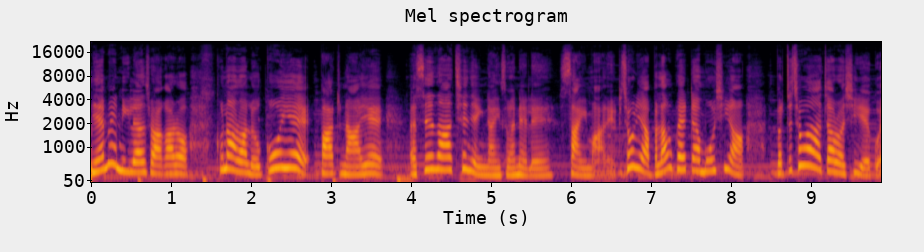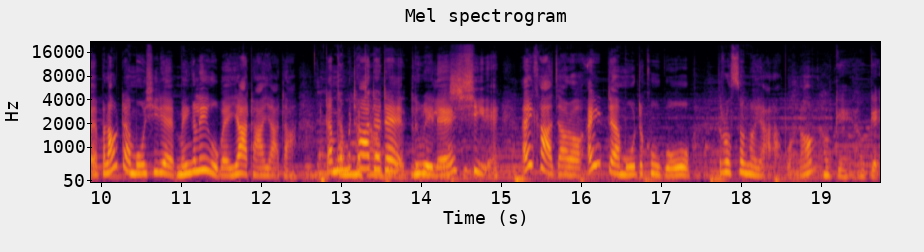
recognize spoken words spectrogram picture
မြဲမဲ့နီလန်ဆိုတာကတော့ခုနကတော့လို့ကိုယ့်ရဲ့ပါတနာရဲ့အစင်းစားချင့်ချိန်နိုင်စွမ်းနဲ့လဲဆိုင်ပါတယ်တချို့တွေကဘလောက်ပဲတန်မိုးရှိအောင်ဘတချို့ကကြတော့ရှိရဲကွယ်ဘလောက်တန်မိုးရှိတဲ့မိန်းကလေးကိုပဲရထားရထားတန်မိုးမထားတတ်တဲ့လူတွေလည်းရှိတယ်အဲ့ခါကျတော့အဲ့တန်မိုးတစ်ခုကို သူတို့ဆွတ်လွတ်ရတာပေါ့နော်ဟုတ်ကဲ့ဟုတ်ကဲ့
